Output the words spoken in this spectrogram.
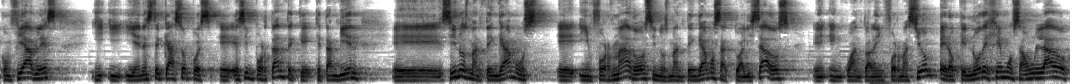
confiables y, en este caso, pues es importante que, también si nos mantengamos informados y nos mantengamos actualizados en, cuanto a la información, pero que no dejemos a un lado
